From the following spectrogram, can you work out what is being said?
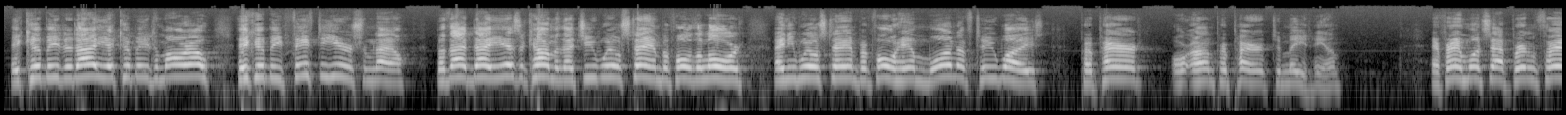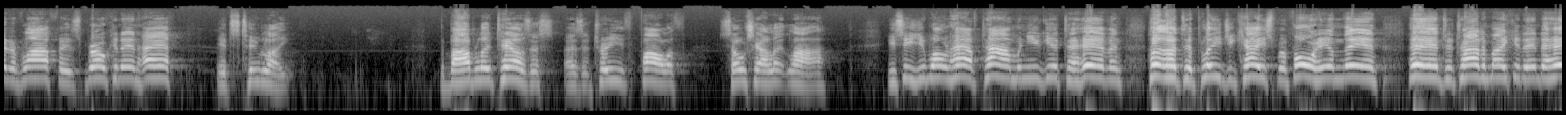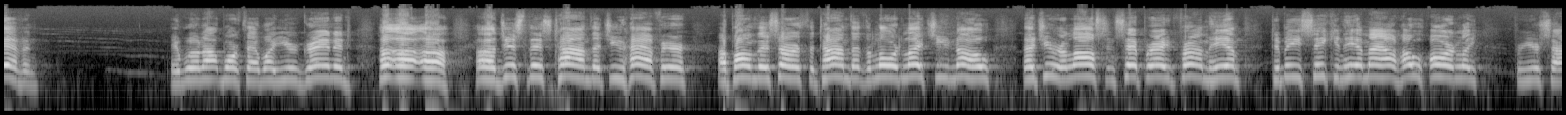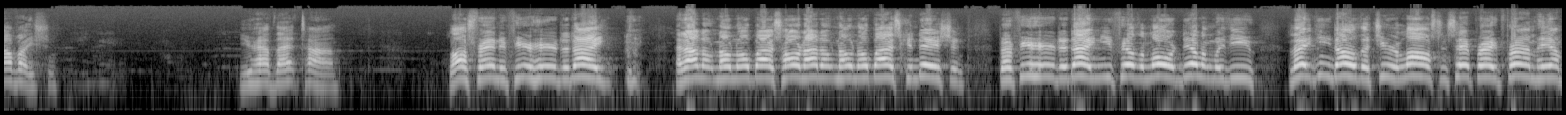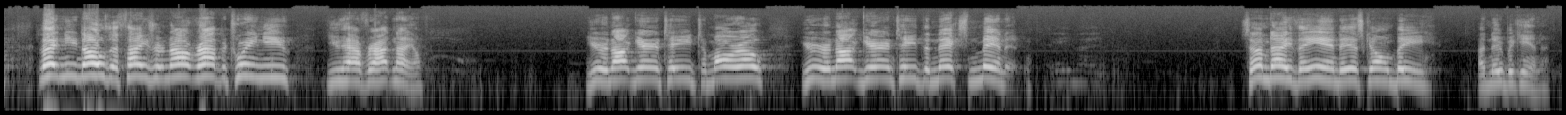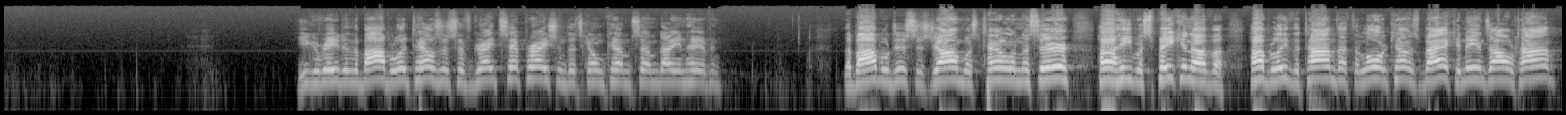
It could be today, it could be tomorrow, it could be 50 years from now. But that day is a coming that you will stand before the Lord and you will stand before Him one of two ways prepared or unprepared to meet Him. And friend, once that brittle thread of life is broken in half, it's too late. The Bible tells us, as a tree falleth, so shall it lie. You see, you won't have time when you get to heaven uh, to plead your case before Him then and to try to make it into heaven. It will not work that way. You're granted uh, uh, uh, uh just this time that you have here upon this earth, the time that the Lord lets you know that you are lost and separated from Him, to be seeking Him out wholeheartedly for your salvation. You have that time. Lost friend, if you're here today, and I don't know nobody's heart, I don't know nobody's condition, but if you're here today and you feel the Lord dealing with you, letting you know that you're lost and separated from Him, letting you know that things are not right between you, you have right now. You're not guaranteed tomorrow. You're not guaranteed the next minute. Someday the end is going to be a new beginning. You can read in the Bible, it tells us of great separation that's going to come someday in heaven. The Bible, just as John was telling us there, uh, he was speaking of, uh, I believe, the time that the Lord comes back and ends all time.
